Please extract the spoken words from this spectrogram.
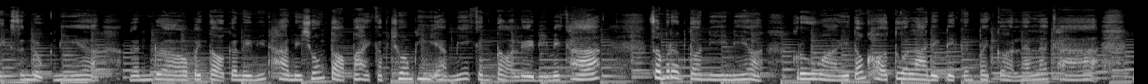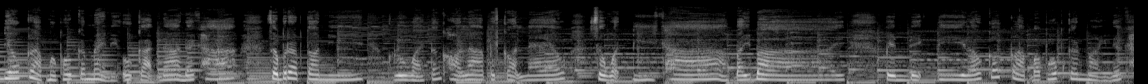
ด็กๆสนุกเนี่ย งั้นเราไปต่อกันในนิทานในช่วงต่อไปกับช่วงพี่แอมมี่กันต่อเลยดีไหมคะสำหรับตอนนี้เนี่ย ครูไหวต้องขอตัวลาเด็กๆกันไปก่อนแล้วล่ะค่ะ เดี๋ยวกลับมาพบกันใหม่ในโอกาสหน้านะคะสำหรับตอนนี้ครูไหวต้องขอลาไปก่อนแล้ว สวัสดีค่ะบ๊ายบาย เป็นเด็กดีแล้วก็กลับมาพบกันใหม่นะค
